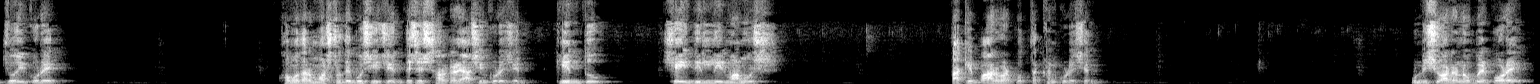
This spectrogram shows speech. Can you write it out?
জয়ী করে ক্ষমতার মসনদে বসিয়েছেন, দেশের সরকারে আসীন করেছেন। কিন্তু সেই দিল্লির মানুষ তাকে বারবার প্রত্যাখ্যান করেছেন। উনিশশো আটানব্বইয়ের পরে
